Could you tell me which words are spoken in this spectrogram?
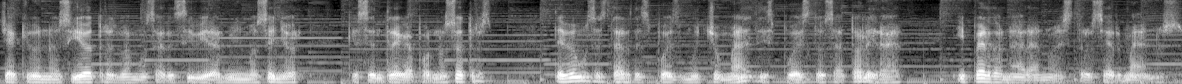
ya que unos y otros vamos a recibir al mismo Señor que se entrega por nosotros, debemos estar después mucho más dispuestos a tolerar y perdonar a nuestros hermanos.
